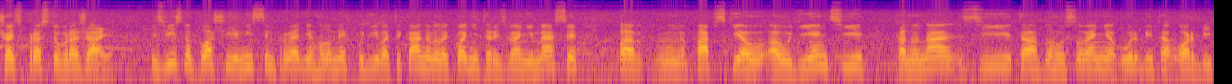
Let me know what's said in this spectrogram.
щось просто вражає. І звісно, площа є місцем проведення головних подій Ватикану, великодні та різдвяні меси, папські аудієнції, каноназії та благословення Урбі та Орбі.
